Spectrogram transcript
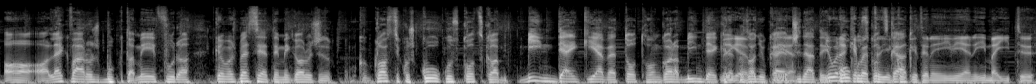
a, a lekváros bukta mély fura. Különben most beszélhetnénk még arról, hogy a klasszikus kókuszkocka, amit mindenki evett otthon, gara, mindenkinek az anyukája csinált egy Jó, nekem kókuszkockát. konkrétan ilyen imeítő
